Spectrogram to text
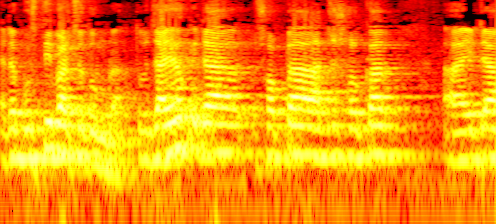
এটা বুঝতেই পারছ তোমরা। তো যাই হোক, এটা সবটা রাজ্য সরকার এটা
